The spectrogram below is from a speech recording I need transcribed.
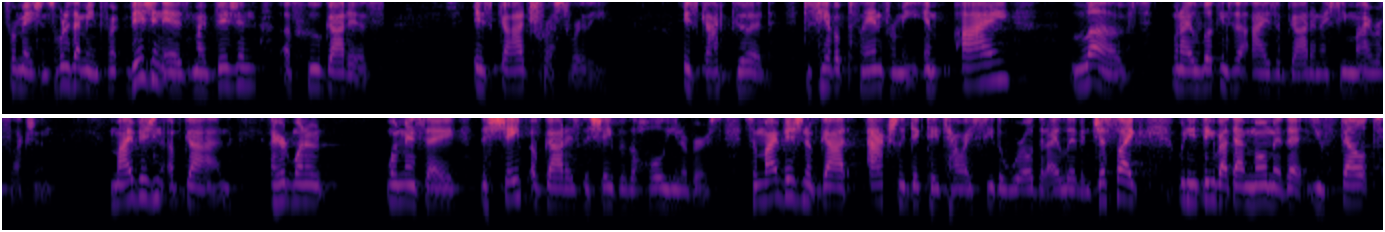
formation. So, what does that mean? Vision is my vision of who God is. Is God trustworthy? Is God good? Does he have a plan for me? Am I loved when I look into the eyes of God and I see my reflection? My vision of God, I heard one of one man say, the shape of God is the shape of the whole universe. So my vision of God actually dictates how I see the world that I live in. Just like when you think about that moment that you felt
